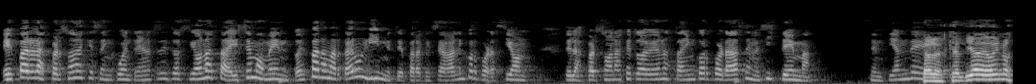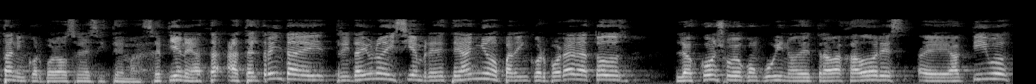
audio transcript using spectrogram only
Es para las personas que se encuentren en esa situación hasta ese momento. Es para marcar un límite, para que se haga la incorporación de las personas que todavía no están incorporadas en el sistema. ¿Se entiende? Claro, es que al día de hoy no están incorporados en el sistema. Se tiene hasta, hasta el 30 de, 31 de diciembre de este año para incorporar a todos los cónyuges o concubinos de trabajadores eh, activos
